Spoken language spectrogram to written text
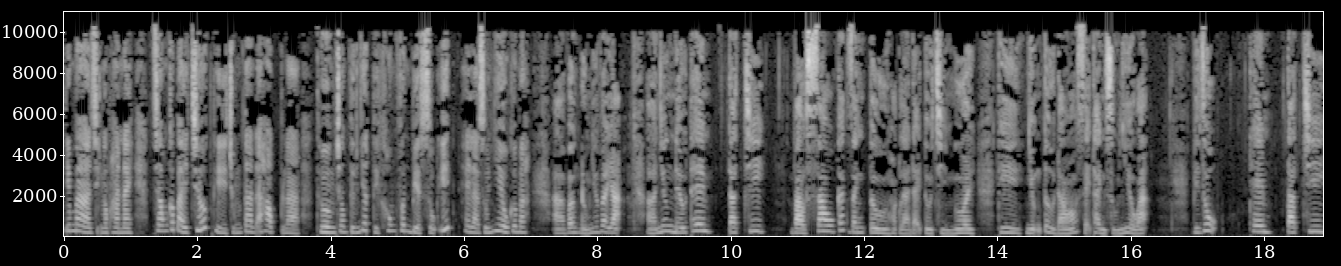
Nhưng mà chị Ngọc Hà này, trong các bài trước thì chúng ta đã học là thường trong tiếng Nhật thì không phân biệt số ít hay là số nhiều cơ mà. À vâng, đúng như vậy ạ. À, nhưng nếu thêm tachi vào sau các danh từ hoặc là đại từ chỉ người thì những từ đó sẽ thành số nhiều ạ. Ví dụ, thêm tachi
